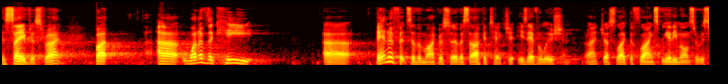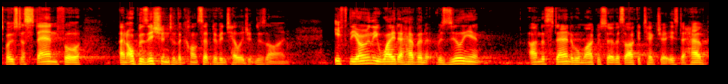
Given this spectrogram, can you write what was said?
has saved us, right? But uh, one of the key uh, benefits of a microservice architecture is evolution, right? Just like the flying spaghetti monster is supposed to stand for an opposition to the concept of intelligent design. If the only way to have a resilient, understandable microservice architecture is to have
